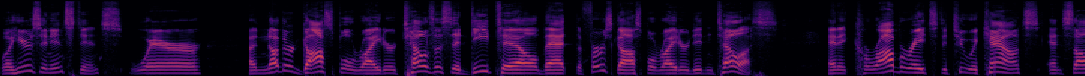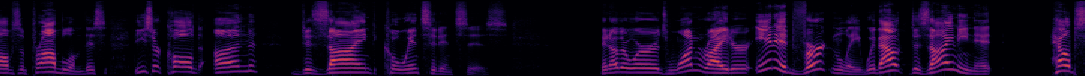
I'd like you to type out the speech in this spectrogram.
Well, here's an instance where another gospel writer tells us a detail that the first gospel writer didn't tell us and it corroborates the two accounts and solves a problem. This, these are called undesigned coincidences. In other words, one writer inadvertently, without designing it, helps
